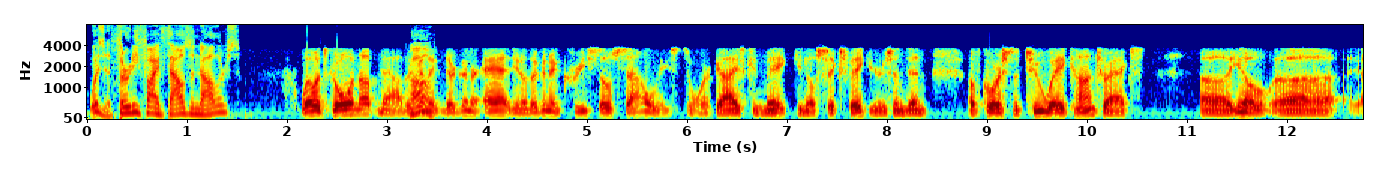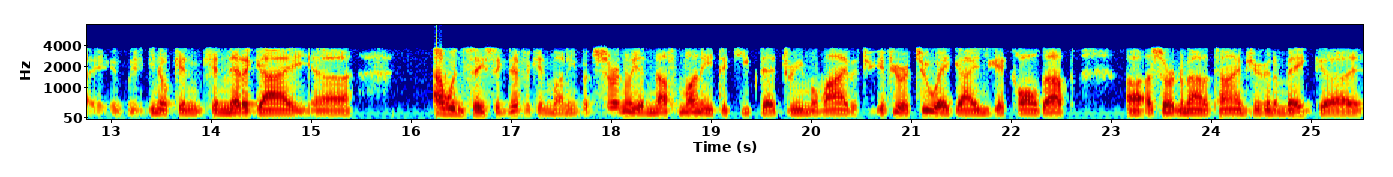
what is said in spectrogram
what is it, $35,000? Well, it's going up now. They're Oh. going to they're to add, you know, they're going to increase those salaries to where guys can make, you know, six figures, and then, of course, the two way contracts. Uh, you know, uh, you know, can can net a guy. Uh, I wouldn't say significant money, but certainly enough money to keep that dream alive. If you, if you're a two way guy and you get called up uh, a certain amount of times, you're going to make uh,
